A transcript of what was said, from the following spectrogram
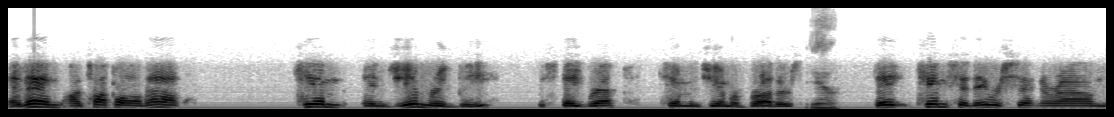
And then on top of all that, Tim and Jim Rigby, the state rep, Tim and Jim are brothers. Yeah. They Tim said they were sitting around,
